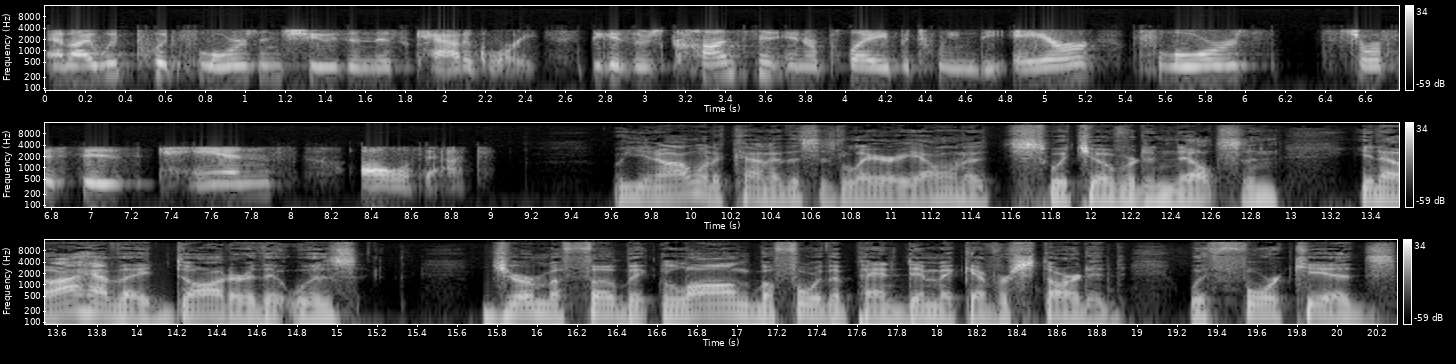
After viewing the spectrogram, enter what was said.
And I would put floors and shoes in this category because there's constant interplay between the air, floors, surfaces, hands, all of that. Well, you know, I want to kind of, this is Larry, I want to switch over to Nelson. You know, I have a daughter that was germophobic long before the pandemic ever started with four kids.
